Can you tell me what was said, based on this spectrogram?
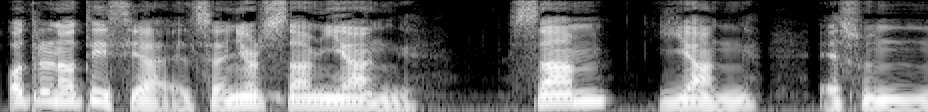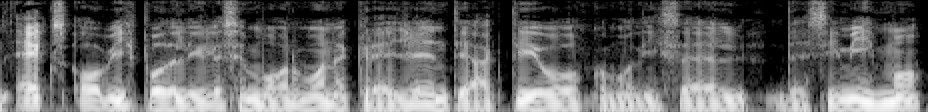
Otra noticia, el señor Sam Young. Sam Young es un ex obispo de la iglesia mormona creyente activo, como dice él de sí mismo.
